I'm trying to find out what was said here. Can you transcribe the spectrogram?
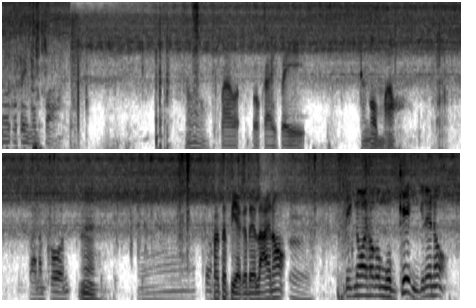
น้อยเขาไปงมปลาโอ้ปลาบอกไก่ไปหางมเอาปลาน้ำคอนอืมอ๋อต้องผักตะเปียกก็ได้หลายเนาะเออเด็กน้อยเขาก็งมเก่งอยู่ได้เนาะโอ้ย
